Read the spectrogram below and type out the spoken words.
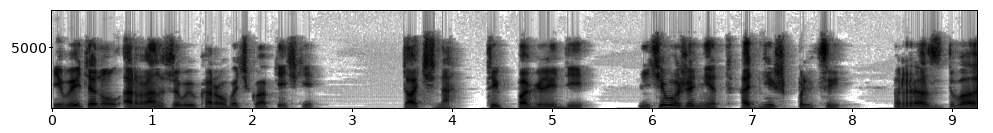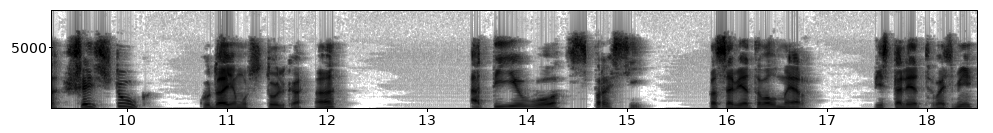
и вытянул оранжевую коробочку аптечки. Точно, ты погляди. Ничего же нет, одни шприцы. Раз, два, шесть штук. Куда ему столько, а? А ты его спроси, посоветовал мэр. Пистолет возьми,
